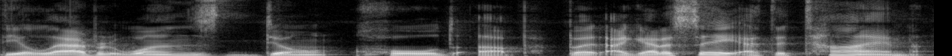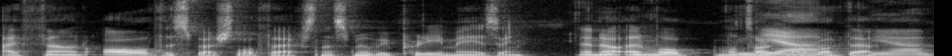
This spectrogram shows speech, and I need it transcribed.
The elaborate ones don't hold up, but I gotta say, at the time, I found all of the special effects in this movie pretty amazing, and uh, and we'll we'll talk yeah, more about that. Yeah.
